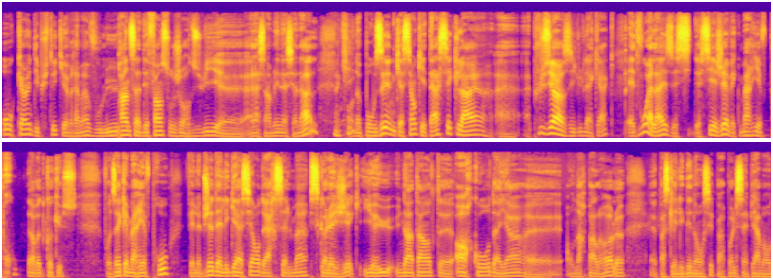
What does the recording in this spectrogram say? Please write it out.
aucun député qui a vraiment voulu prendre sa défense aujourd'hui euh, à l'Assemblée nationale. On a posé une question qui était assez claire à, à plusieurs élus de la CAQ. Êtes-vous à l'aise de siéger avec Marie-Ève Proux dans votre caucus? Il faut dire que Marie-Ève Proux fait l'objet d'allégations de harcèlement psychologique. Il y a eu une entente euh, hors cours d'ailleurs, euh, on en reparlera, là, euh, parce qu'elle est dénoncée par Paul Saint-Pierre Mon-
